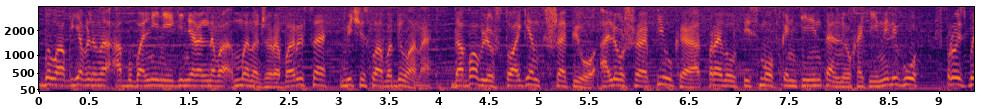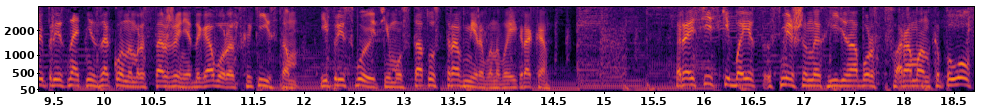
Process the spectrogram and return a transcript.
было объявлено об увольнении генерального менеджера Барыса Вячеслава Билана. Добавлю, что агент Шапио Алеша Пилка отправил письмо в континентальную хоккейную лигу с просьбой признать незаконным расторжение договора с хоккеистом и присвоить ему статус травмированного игрока. Российский боец смешанных единоборств Роман Копылов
